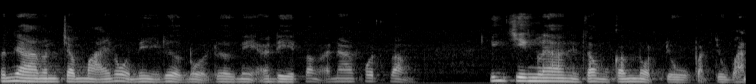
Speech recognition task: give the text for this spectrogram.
สัญญามันจำหมายโน่นนี่เรื่องโน่นเรื่องนี่อดีตบ้างอนาคตบ้าง จริง ๆ แล้วนี่ต้องกำหนดอยู่ปัจจุบัน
